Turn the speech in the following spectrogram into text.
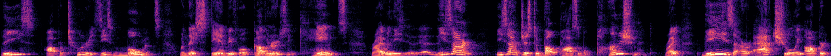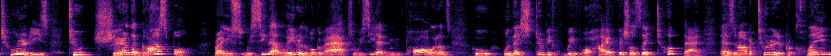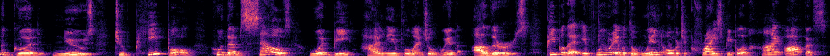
these opportunities, these moments when they stand before governors and kings, right? When these these aren't these aren't just about possible punishment, right? These are actually opportunities to share the gospel, right? You, we see that later in the book of Acts. We see that Paul and others who, when they stood before high officials, they took that as an opportunity to proclaim the good news to people who themselves would be highly influential with others. People that, if we were able to win over to Christ, people of high office,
